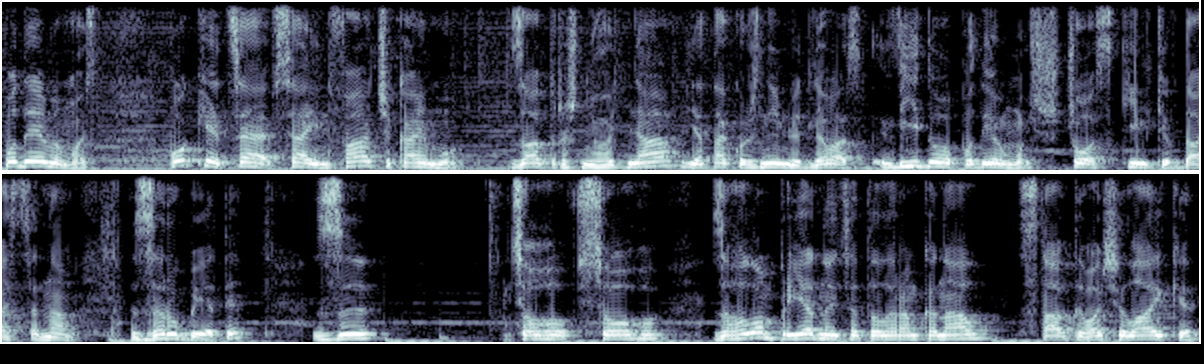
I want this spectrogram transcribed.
Подивимось. Поки це вся інфа, чекаємо завтрашнього дня. Я також знімлю для вас відео, подивимось, що скільки вдасться нам заробити з цього всього. Загалом приєднуйтеся в телеграм-канал, ставте ваші лайки,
